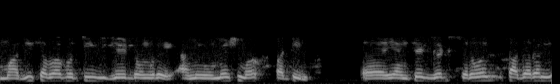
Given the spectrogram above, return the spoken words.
माजी सभापती विजय डोंगरे आणि उमेश पाटील यांचे गट सर्वसाधारण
